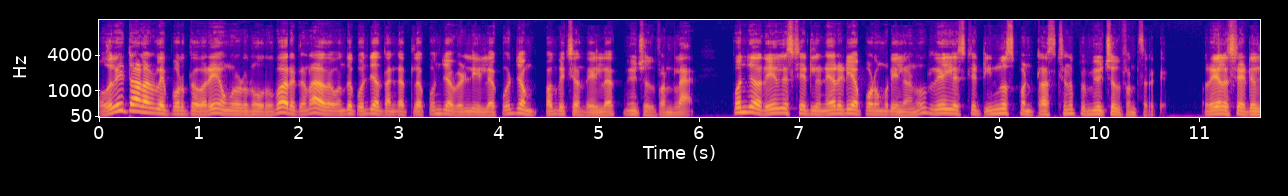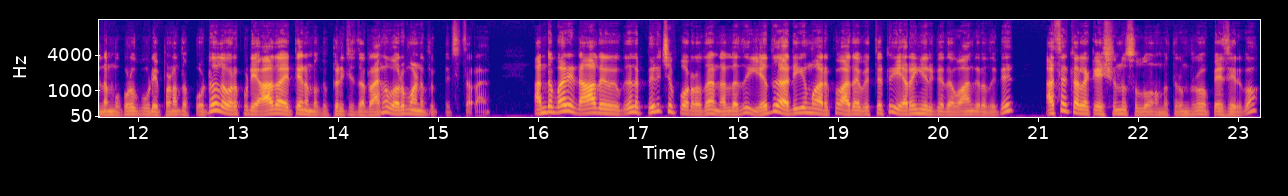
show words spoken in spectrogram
முதலீட்டாளர்களை பொறுத்தவரை அவங்களோட நூறுரூபா இருக்குன்னா அதை வந்து கொஞ்சம் தங்கத்தில் கொஞ்சம் வெள்ளியில் கொஞ்சம் பங்குச்சந்தையில் மியூச்சுவல் ஃபண்டில் கொஞ்சம் ரியல் எஸ்டேட்டில் நேரடியாக போட முடியலன்னு ரியல் எஸ்டேட் இன்வெஸ்ட்மெண்ட் ட்ரஸ்ட்னு இப்போ மியூச்சுவல் ஃபண்ட்ஸ் இருக்குது ரியல் எஸ்டேட்டில் நம்ம கொடுக்கக்கூடிய பணத்தை போட்டு அதில் வரக்கூடிய ஆதாயத்தை நமக்கு பிரித்து தர்றாங்க வருமானத்தை பிரித்து தர்றாங்க. அந்த மாதிரி நாலு இதில் பிரித்து போடுறது தான் நல்லது. எது அதிகமாக இருக்கோ அதை விற்றுட்டு இறங்கி இருக்கிறத வாங்குறதுக்கு. அசட் அலோகேஷன் சொல்லுவோம். நம்ம திரும்ப திரும்ப பேசியிருக்கோம்.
